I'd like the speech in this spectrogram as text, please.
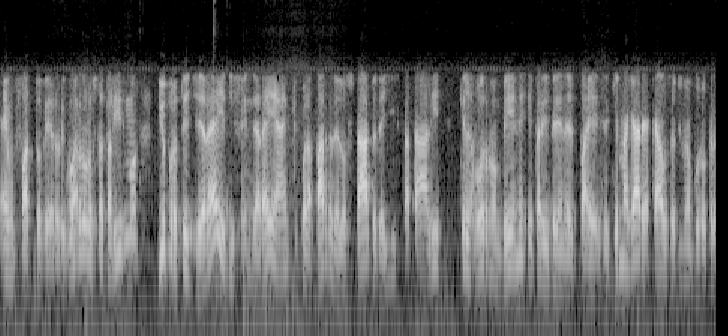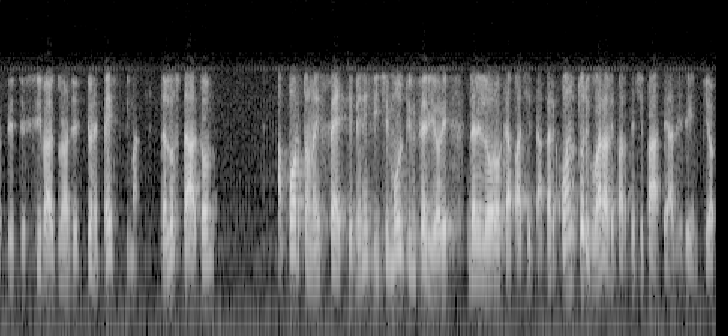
è un fatto vero. Riguardo allo statalismo, io proteggerei e difenderei anche quella parte dello Stato e degli statali che lavorano bene e per il bene del Paese, che magari a causa di una burocrazia eccessiva, di una gestione pessima dello Stato, apportano effetti e benefici molto inferiori delle loro capacità. Per quanto riguarda le partecipate, ad esempio,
